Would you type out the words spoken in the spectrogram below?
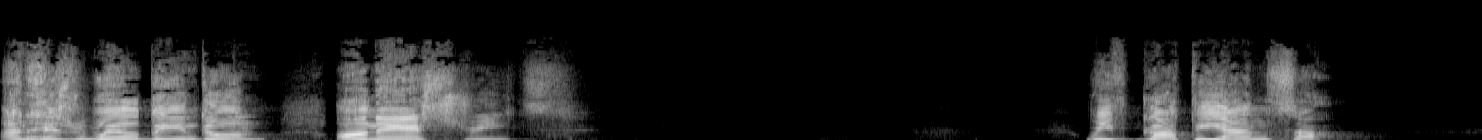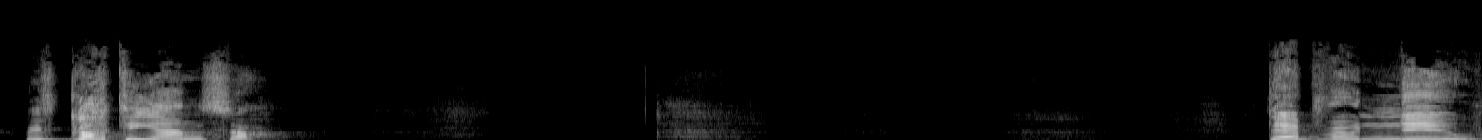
and His will being done on our streets. We've got the answer. We've got the answer. Deborah knew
